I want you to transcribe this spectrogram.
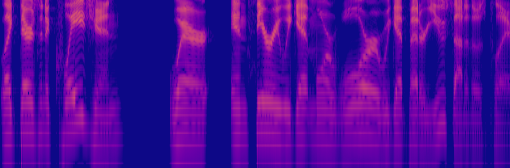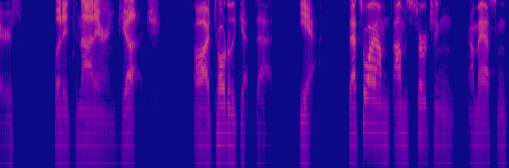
like there's an equation where in theory we get more war or we get better use out of those players, but it's not Aaron Judge. Oh, I totally get that. Yeah. That's why I'm I'm searching. I'm asking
